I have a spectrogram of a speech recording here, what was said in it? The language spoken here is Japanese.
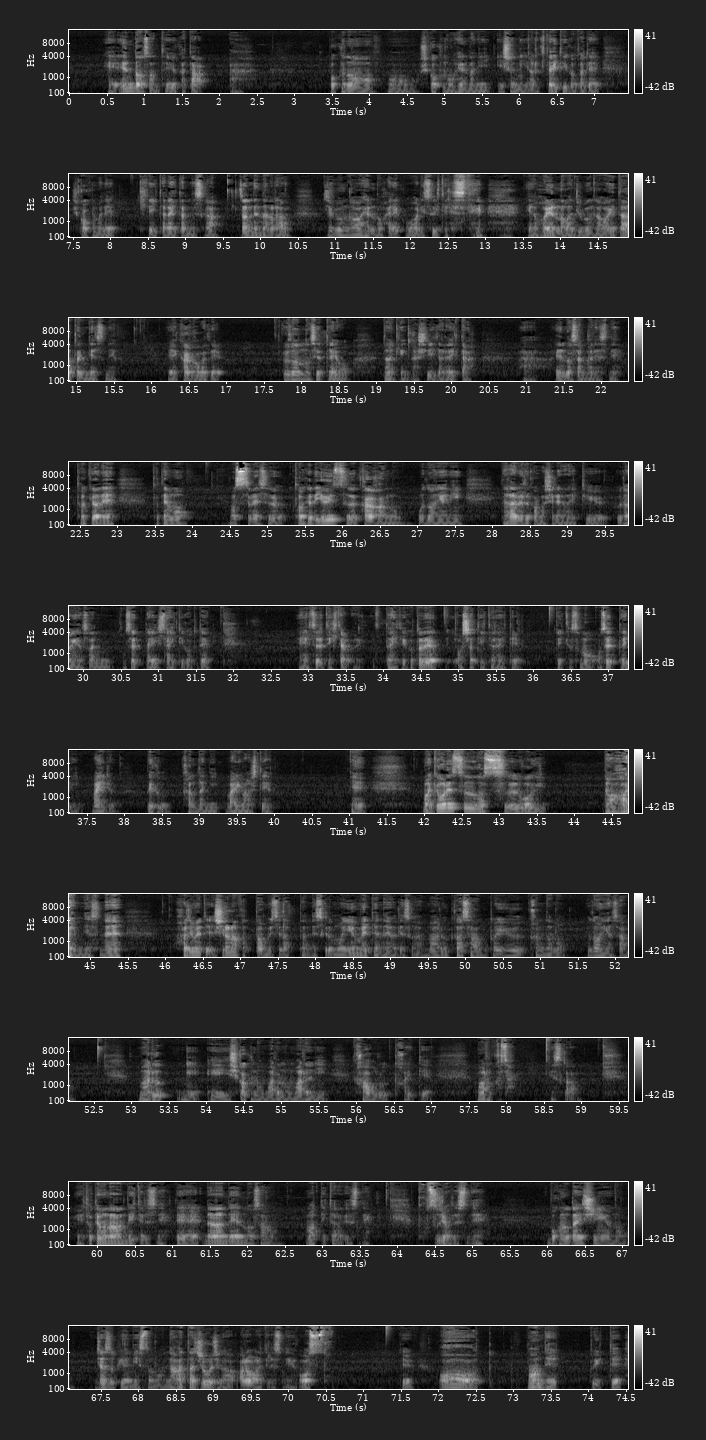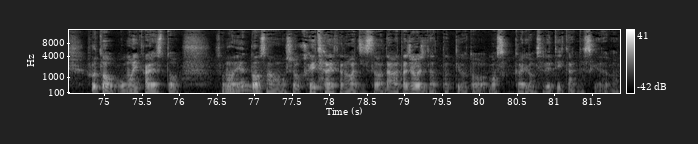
えー遠藤さんという方、僕の四国のお遍路に一緒に歩きたいということで四国まで来ていただいたんですが、残念ながら自分がお遍路早く終わりすぎてですね、えーお遍路を自分が終えた後にですね、えー香川でうどんの接待を何軒かしていただいたあ遠藤さんがですね、東京でとてもおすすめする、東京で唯一香川のうどん屋に並べるかもしれないといううどん屋さんにお接待したいということで、えー連れてきていただいということでおっしゃっていただいて、で、そのお接待に参るべく神田に参りまして、で、まあ行列がすごい長いんですね。初めて知らなかったお店だったんですけども、有名店のようですが、丸香さんという神田のうどん屋さん。丸に、えー四角の丸の丸に香ると書いて、丸香さんですが、えーとても並んでいてですね。で、並んで遠藤さん待っていたらですね、突如ですね、僕の大親友のジャズピアニストの永田ジョージが現れてですね、おっすと。で、ああ、なんで？と言って、ふと思い返すと、その遠藤さんを紹介いただいたのは実は永田ジョージだったっていうことを、まあ、すっかり忘れていたんですけれども。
